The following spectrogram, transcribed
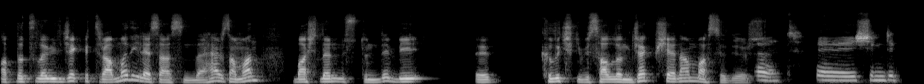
atlatılabilecek bir travma değil esasında. Her zaman başların üstünde bir e, kılıç gibi sallanacak bir şeyden bahsediyoruz. Evet. E, şimdi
